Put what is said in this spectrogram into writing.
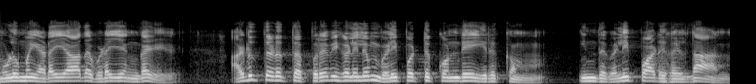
முழுமையடையாத விடயங்கள் அடுத்தடுத்த பிறவிகளிலும் வெளிப்பட்டு கொண்டே இருக்கும். இந்த வெளிப்பாடுகள்தான்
